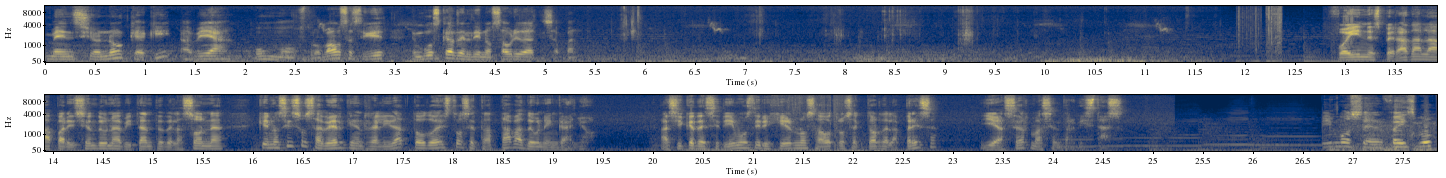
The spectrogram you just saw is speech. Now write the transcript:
mencionó que aquí había un monstruo. Vamos a seguir en busca del dinosaurio de Atizapán. Fue inesperada la aparición de un habitante de la zona que nos hizo saber que en realidad todo esto se trataba de un engaño. Así que decidimos dirigirnos a otro sector de la presa y hacer más entrevistas. Vimos en Facebook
